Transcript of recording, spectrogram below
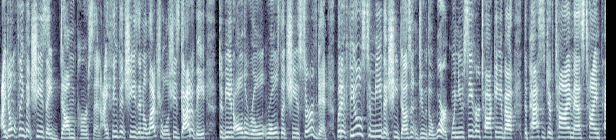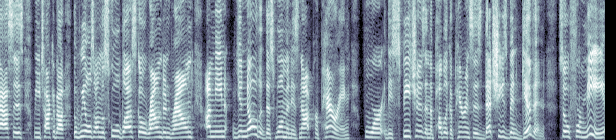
I don't think that she is a dumb person. I think that she's intellectual. She's got to be to be in all the role, roles that she is served in. But it feels to me that she doesn't do the work. When you see her talking about the passage of time as time passes, when you talk about the wheels on the school bus go round and round, I mean, you know that this woman is not preparing for the speeches and the public appearances that she's been given. So for me,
